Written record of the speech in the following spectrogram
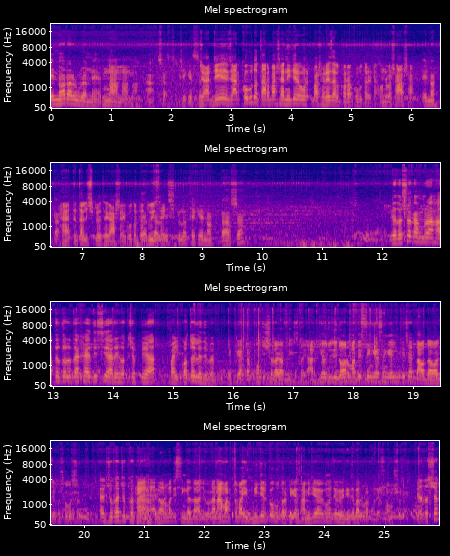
এই নর আর উড়ান নেই না না না। আচ্ছা আচ্ছা ঠিক আছে। যার যে যার কবুতর তার বাসায় নিজের বাসায় রেজাল্ট করা কবুতর এটা অন্য বাসায় আসা। এই নটটা? হ্যাঁ তেতাল্লিশ কিলো থেকে আসা এই কবুতরটা দুই সাইড তেতাল্লিশ কিলো থেকে নটটা আসা। প্রিয় দর্শক আমরা হাতে ধরে দেখাই দিছি আর এই হচ্ছে পেয়ার। ভাই কত এলে দিবেন? এই পেয়ারটা পঁচিশশো টাকা ফিক্স ভাই। আর কেউ যদি নর্মালি সিঙ্গেল সিঙ্গেল নিতে চায় তাও দেওয়া যাবে সমস্যা নেই। যোগাযোগ করতে হ্যাঁ হ্যাঁ নর্মালি সিঙ্গেল দেওয়া যাবে। কারণ আমার তো ভাই নিজের কবুতর ঠিক আছে? আমি যেভাবে মনে চাই দিতে পারব আপনাদের সমস্যা নেই। প্রিয় দর্শক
